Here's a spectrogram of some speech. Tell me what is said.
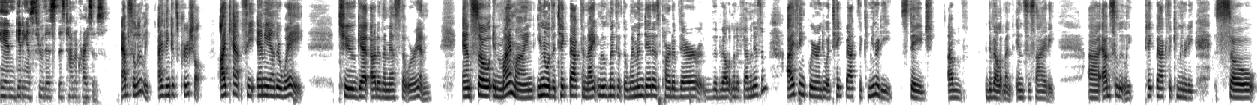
in getting us through this this time of crisis? Absolutely. I think it's crucial. I can't see any other way to get out of the mess that we're in. And so in my mind, you know the take back the night movement that the women did as part of their the development of feminism, I think we're into a take back the community stage of development in society. Uh, absolutely. Take back the community. So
